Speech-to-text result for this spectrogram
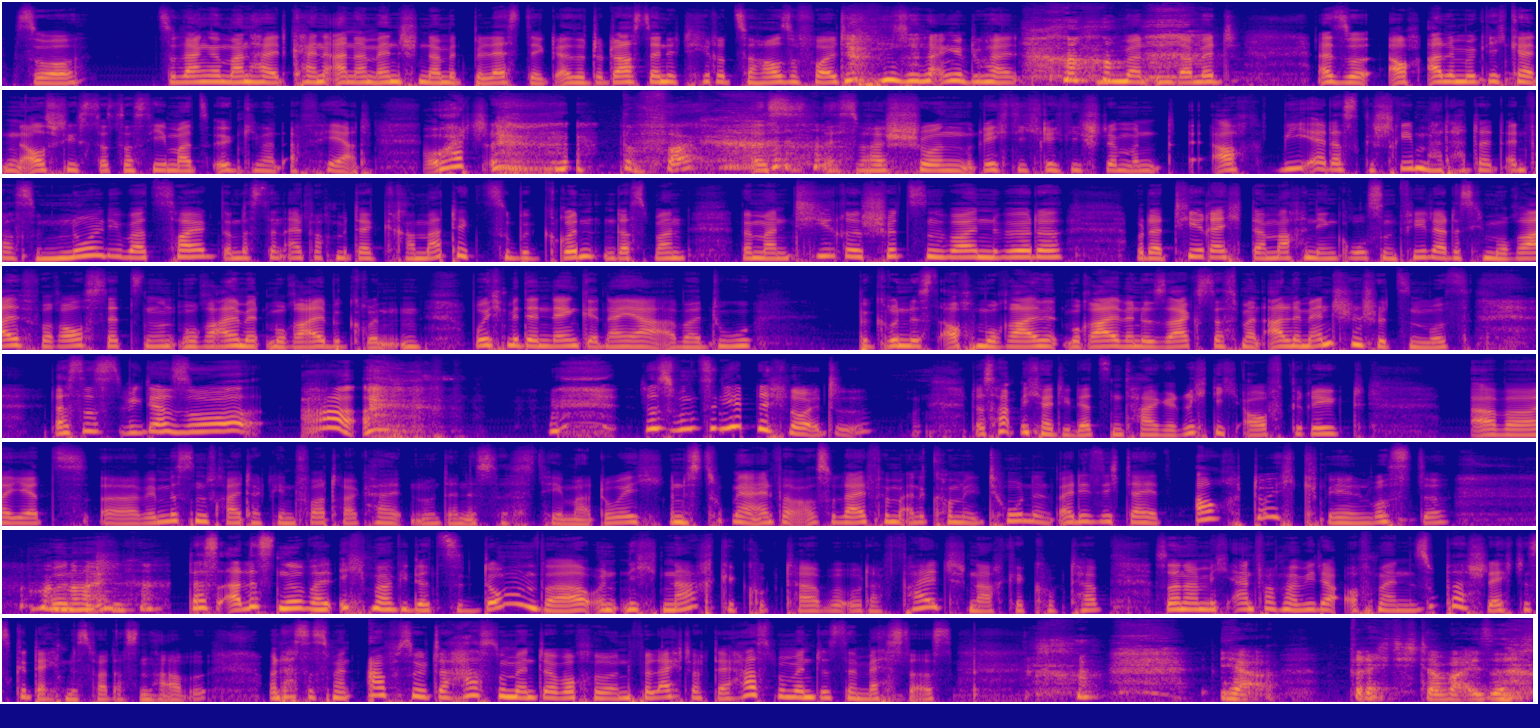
So, solange man halt keine anderen Menschen damit belästigt. Also du darfst deine Tiere zu Hause foltern, solange du halt niemanden damit, also auch alle Möglichkeiten ausschließt, dass das jemals irgendjemand erfährt. What? The fuck? Es, es war schon richtig, richtig schlimm. Und auch wie er das geschrieben hat, hat halt einfach so null überzeugt und das dann einfach mit der Grammatik zu begründen, dass man, wenn man Tiere schützen wollen würde oder Tierrechter machen den großen Fehler, dass sie Moral voraussetzen und Moral mit Moral begründen. Wo ich mir dann denke, naja, aber du begründest auch Moral mit Moral, wenn du sagst, dass man alle Menschen schützen muss. Das ist wieder so, ah, das funktioniert nicht, Leute. Das hat mich halt die letzten Tage richtig aufgeregt. Aber jetzt, äh, wir müssen Freitag den Vortrag halten und dann ist das Thema durch. Und es tut mir einfach auch so leid für meine Kommilitonin, weil die sich da jetzt auch durchquälen musste. Oh und nein. das alles nur, weil ich mal wieder zu dumm war und nicht nachgeguckt habe oder falsch nachgeguckt habe, sondern mich einfach mal wieder auf mein super schlechtes Gedächtnis verlassen habe. Und das ist mein absoluter Hassmoment der Woche und vielleicht auch der Hassmoment des Semesters. Ja, berechtigterweise.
